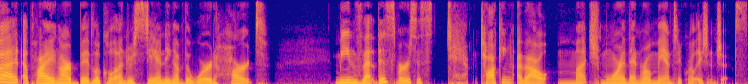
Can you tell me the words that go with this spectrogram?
but applying our biblical understanding of the word heart means that this verse is t- talking about much more than romantic relationships.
